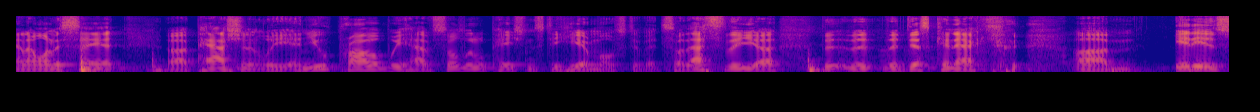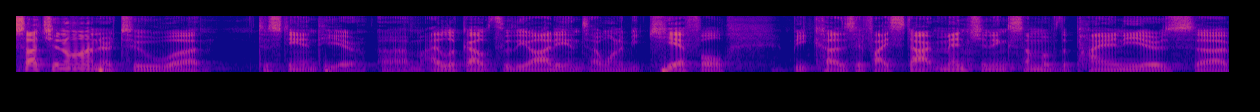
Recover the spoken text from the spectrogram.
and I want to say it uh, passionately, and you probably have so little patience to hear most of it. So that's the, uh, the, the, the, disconnect. um, it is such an honor to, uh, to stand here. Um, I look out through the audience. I want to be careful because if I start mentioning some of the pioneers, uh,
